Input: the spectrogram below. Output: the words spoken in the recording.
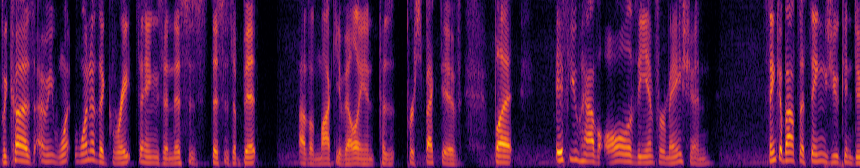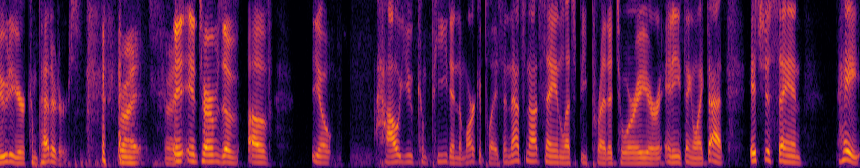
because I mean, one one of the great things, and this is this is a bit of a Machiavellian perspective, but if you have all of the information, think about the things you can do to your competitors. right. right. In, in terms of of you know how you compete in the marketplace, and that's not saying let's be predatory or anything like that. It's just saying, hey,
